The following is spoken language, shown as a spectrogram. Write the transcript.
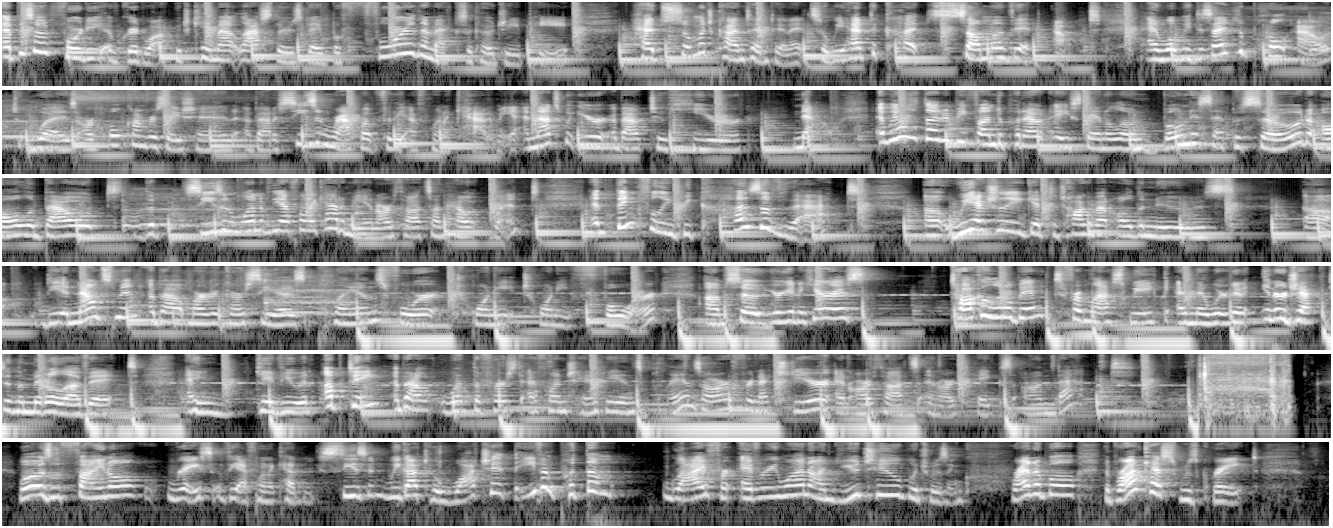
episode 40 of Gridwalk, which came out last Thursday before the Mexico GP, had so much content in it, so we had to cut some of it out. And what we decided to pull out was our whole conversation about a season wrap up for the F1 Academy. And that's what you're about to hear now. And we also thought it'd be fun to put out a standalone bonus episode all about the season one of the F1 Academy and our thoughts on how it went. And thankfully, because of that, uh, we actually get to talk about all the news. Uh, the announcement about Marta Garcia's plans for 2024. Um, so you're going to hear us talk a little bit from last week, and then we're going to interject in the middle of it and give you an update about what the first F1 champions' plans are for next year and our thoughts and our takes on that. What was the final race of the F1 Academy season? We got to watch it. They even put them live for everyone on YouTube, which was incredible. The broadcast was great.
